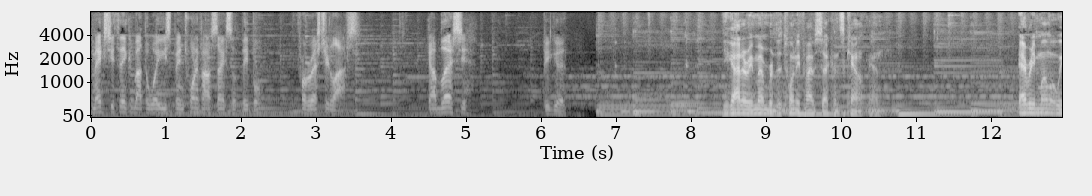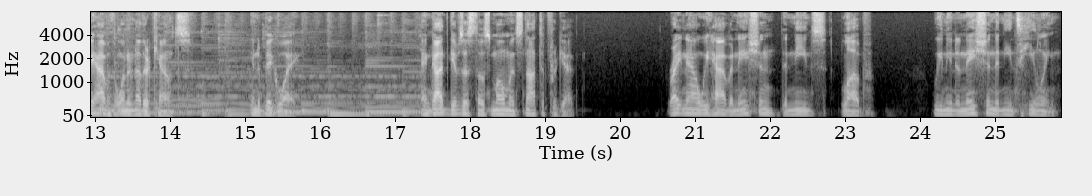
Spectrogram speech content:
makes you think about the way you spend 25 seconds with people for the rest of your lives. God bless you. Be good. You got to remember the 25 seconds count, man. Every moment we have with one another counts in a big way. And God gives us those moments not to forget. Right now, we have a nation that needs love. We need a nation that needs healing.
